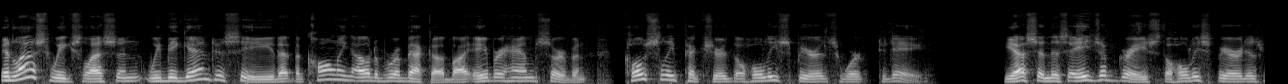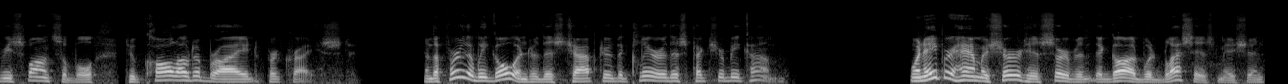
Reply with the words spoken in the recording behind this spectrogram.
In last week's lesson, we began to see that the calling out of Rebekah by Abraham's servant closely pictured the Holy Spirit's work today. Yes, in this age of grace, the Holy Spirit is responsible to call out a bride for Christ. And the further we go into this chapter, the clearer this picture becomes. When Abraham assured his servant that God would bless his mission,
